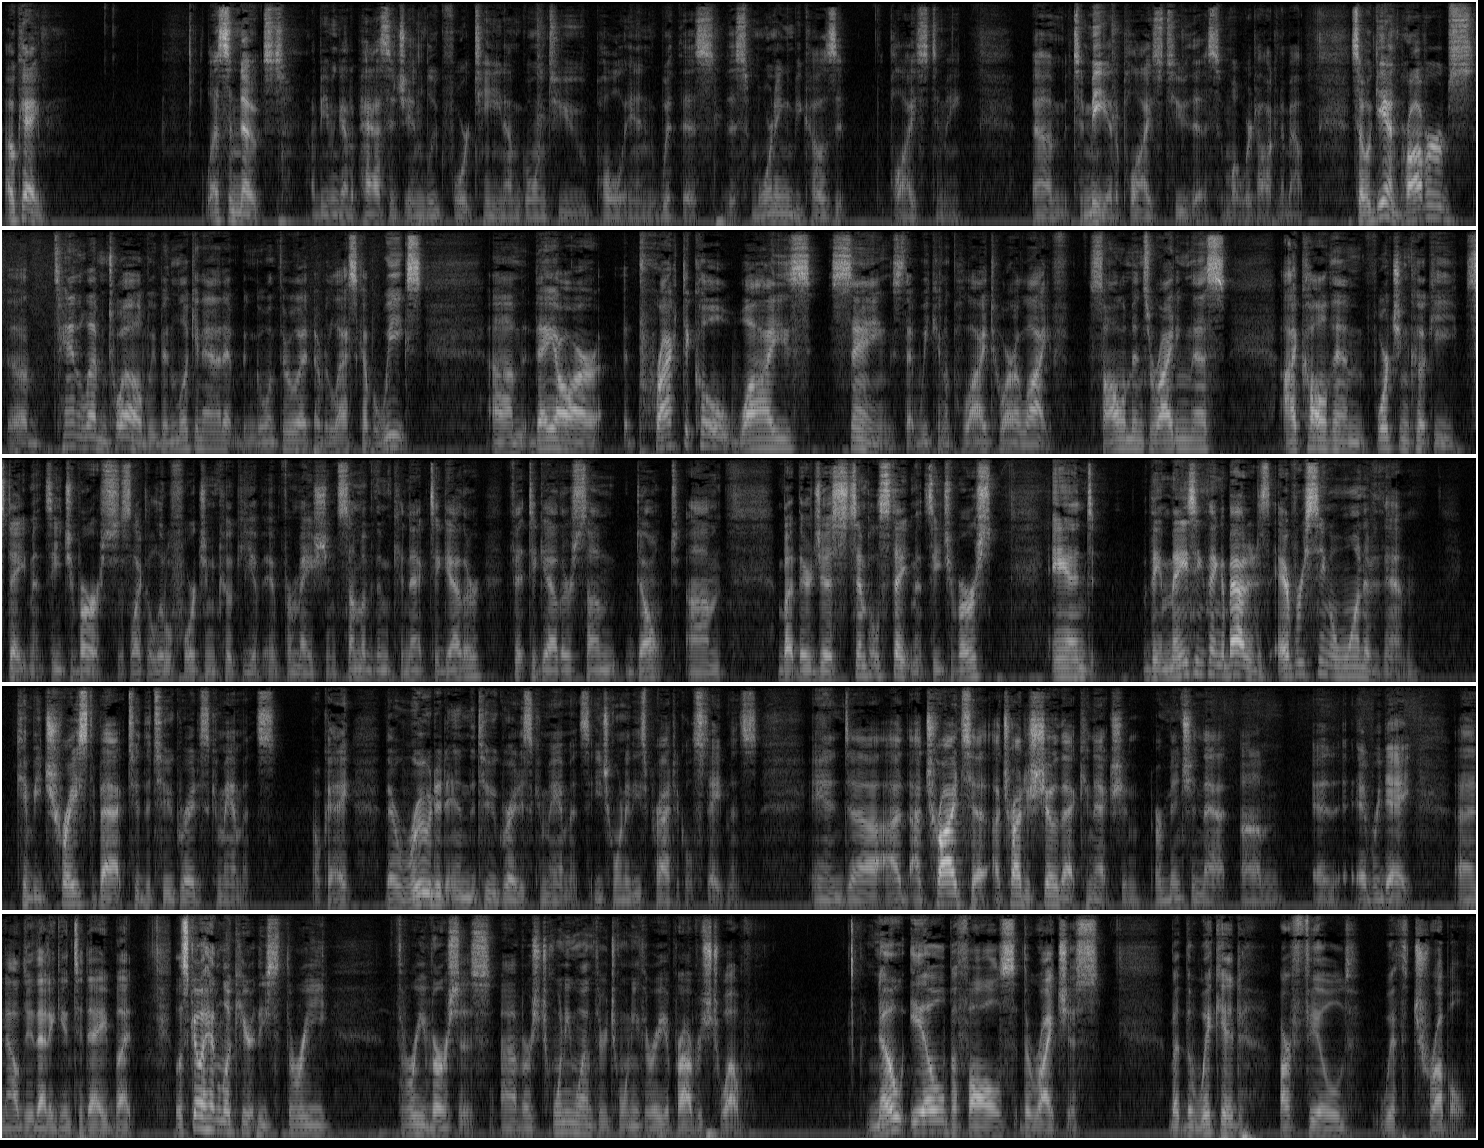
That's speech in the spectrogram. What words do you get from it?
Okay, lesson notes. I've even got a passage in Luke 14 I'm going to pull in with this this morning because it applies to me. Um, to me, it applies to this and what we're talking about. So, again, Proverbs uh, 10, 11, 12, we've been looking at it, been going through it over the last couple weeks. Um, they are practical, wise sayings that we can apply to our life. Solomon's writing this I call them fortune cookie statements. Each verse is like a little fortune cookie of information. Some of them connect together, fit together, some don't. Um, but they're just simple statements, each verse. And the amazing thing about it is every single one of them can be traced back to the two greatest commandments. Okay? They're rooted in the two greatest commandments, each one of these practical statements. And uh, I, I tried to I tried to show that connection or mention that um, every day, and I'll do that again today. But let's go ahead and look here at these three three verses, uh, verse 21 through 23 of Proverbs 12. No ill befalls the righteous, but the wicked are filled with trouble.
